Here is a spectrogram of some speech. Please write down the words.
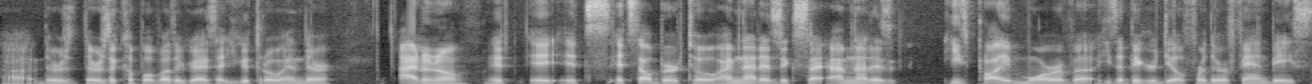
Uh, there's there's a couple of other guys that you could throw in there. I don't know. It, it it's it's Alberto. I'm not as excited. I'm not as he's probably more of a he's a bigger deal for their fan base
